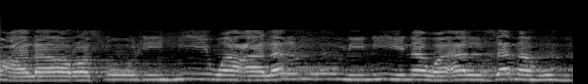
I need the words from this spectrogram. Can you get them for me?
على رسوله وعلى المؤمنين وألزمهم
